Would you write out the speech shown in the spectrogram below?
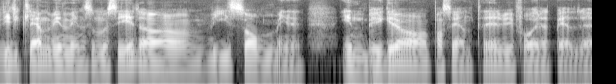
virkelig en vinn-vinn, som du sier. Og vi som innbyggere og pasienter, vi får et bedre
